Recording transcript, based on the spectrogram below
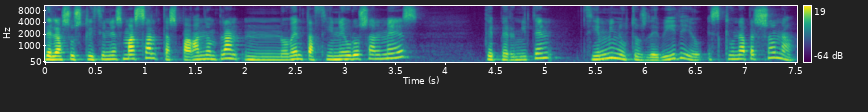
de las suscripciones más altas, pagando en plan 90, 100 euros al mes, te permiten 100 minutos de vídeo. Es que una persona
